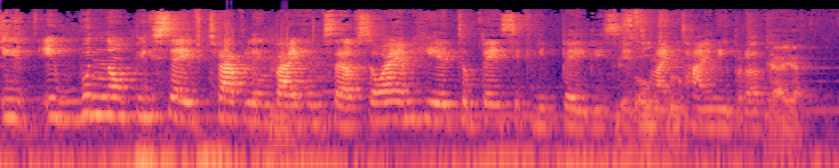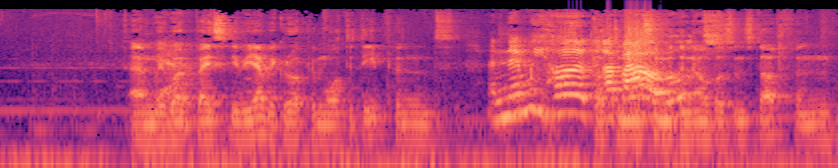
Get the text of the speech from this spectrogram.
it, it would not be safe traveling by himself. So I am here to basically It's babysit all my true. tiny brother. Yeah, yeah. And we Yeah. were basically yeah we grew up in Waterdeep and And then we heard got to know some of the about nobles and stuff and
